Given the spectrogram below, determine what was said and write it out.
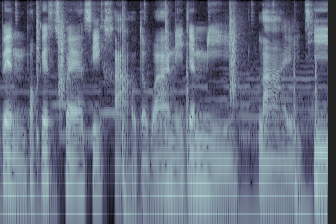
เป็นพ็อกเก็ตสแควร์สีขาว แต่ว่าอันนี้จะมีลายที่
